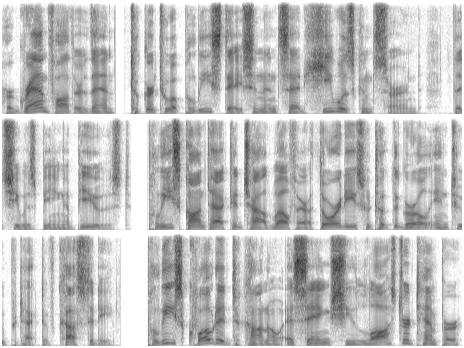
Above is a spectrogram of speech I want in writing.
Her grandfather then took her to a police station and said he was concerned that she was being abused. Police contacted child welfare authorities who took the girl into protective custody. Police quoted Takano as saying she lost her temper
